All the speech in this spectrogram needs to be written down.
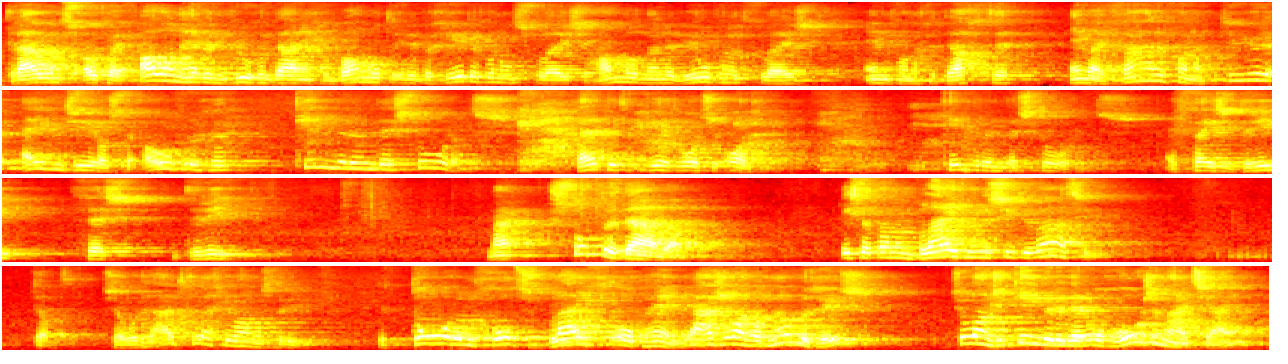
Trouwens, ook wij allen hebben vroeger daarin gewandeld in de begeerte van ons vlees, handelen naar de wil van het vlees en van de gedachten. En wij varen van nature, evenzeer als de overige, kinderen des torens. Daar heb je weer het woordje orge. Kinderen des torens. Efeze 3, vers 3. Maar stopt het daar dan? Is dat dan een blijvende situatie? Dat, zo wordt het uitgelegd, Johannes 3. De toren gods blijft op hen. Ja, zolang dat nodig is. Zolang ze kinderen der ongehoorzaamheid zijn.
